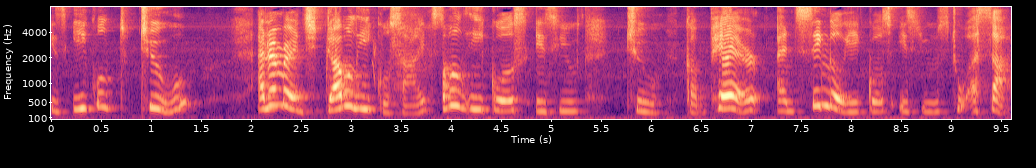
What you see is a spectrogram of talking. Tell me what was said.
is equal to 2, and remember it's double equal signs, double equals is used to compare and single equals is used to assign.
